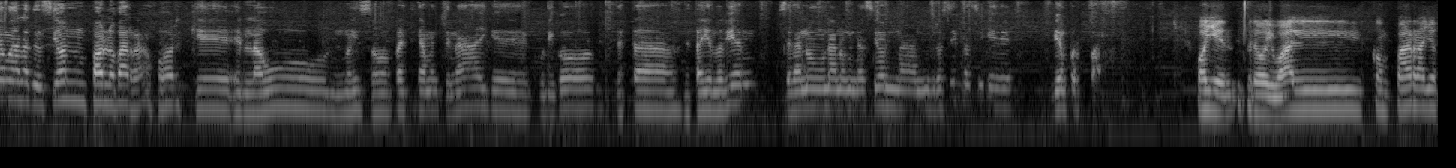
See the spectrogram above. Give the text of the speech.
llama la atención Pablo Parra, un jugador que en la U no hizo prácticamente nada y que Curicó le está, le está yendo bien. Se ganó una nominación al microciclo, así que bien por Parra. Oye, pero igual con Parra yo,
